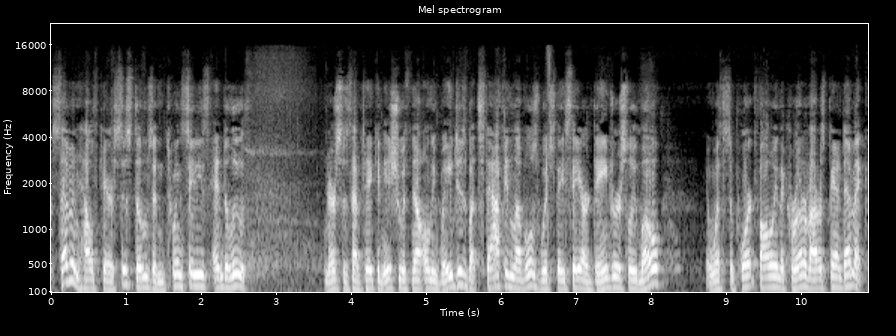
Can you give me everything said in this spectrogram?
seven healthcare systems in Twin Cities and Duluth. Nurses have taken issue with not only wages but staffing levels, which they say are dangerously low, and with support following the coronavirus pandemic.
